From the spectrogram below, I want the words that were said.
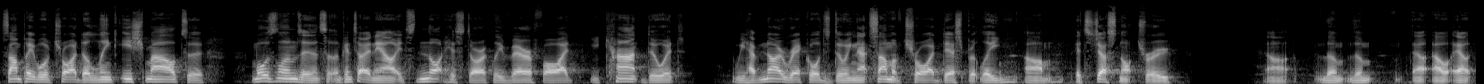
Some people have tried to link Ishmael to Muslims, and I can tell you now, it's not historically verified. You can't do it. We have no records doing that. Some have tried desperately. Um, it's just not true. Uh, the, the, our, our,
